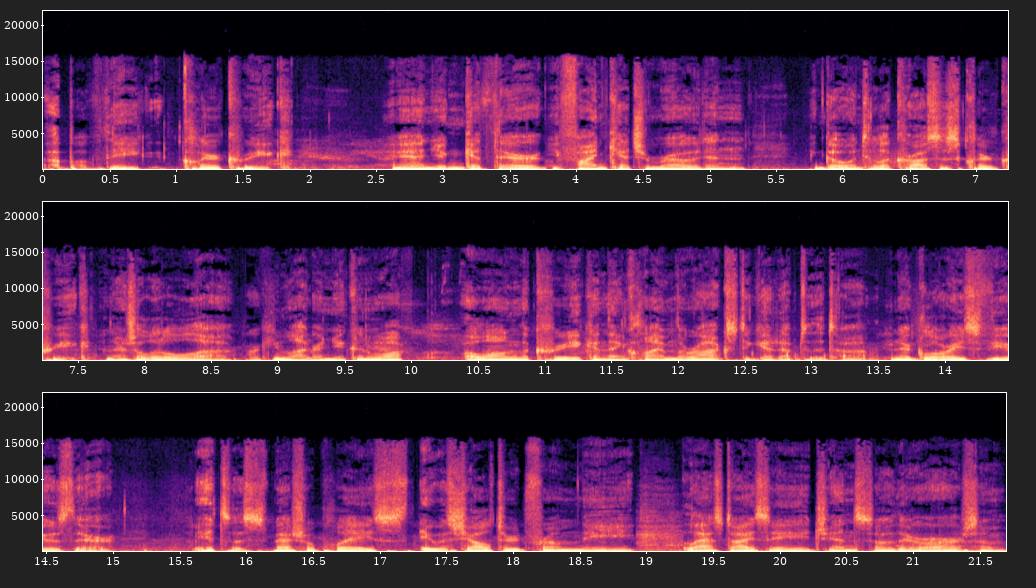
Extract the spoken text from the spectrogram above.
above the Clear Creek. And you can get there, you find Ketchum Road and go until it crosses Clear Creek. And there's a little uh, parking lot, and you can walk along the creek and then climb the rocks to get up to the top. And there are glorious views there. It's a special place. It was sheltered from the last ice age, and so there are some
